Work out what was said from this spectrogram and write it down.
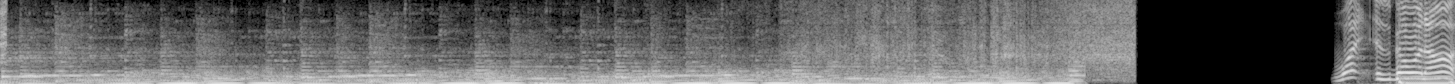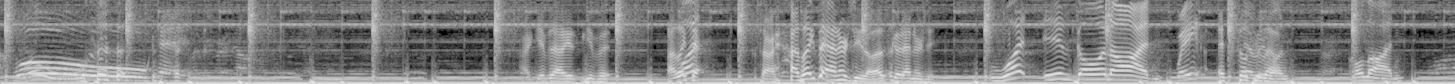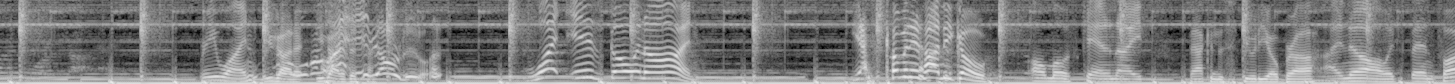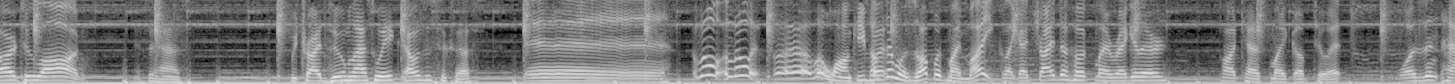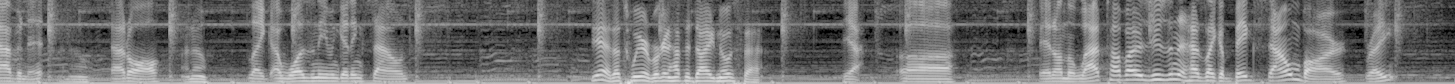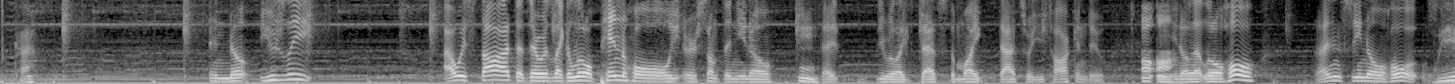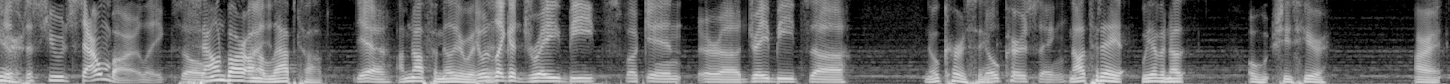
What is going on? Whoa. okay. I give that. Give it. I like What? that. Sorry, I like the energy though. That's good energy. What is going on? Wait, it's still too loud. hold on. Rewind. You got it. You got it this time. What is going on? Yes, coming in hot, Nico. Almost Canaanites. Back in the studio, bruh. I know it's been far too long. Yes, it has. We tried Zoom last week. That was a success. Eh, A little, a little, uh, a little wonky, something but was up with my mic. Like I tried to hook my regular podcast mic up to it, wasn't having it I know, at all. I know. Like I wasn't even getting sound. Yeah, that's weird. We're gonna have to diagnose that. Yeah. Uh, and on the laptop I was using, it has like a big sound bar, right? Okay. And no, usually, I always thought that there was like a little pinhole or something, you know, Hmm. that you were like, that's the mic, that's what you're talking to. Uh-uh. You know, that little hole. I didn't see no holes. It Weird. Just this huge sound bar, like so. Soundbar on a I- laptop. Yeah. I'm not familiar with it. It was like a Dre Beats fucking or uh, Dre Beats. Uh, no cursing. no cursing. Not today. We have another. Oh, she's here. All right.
